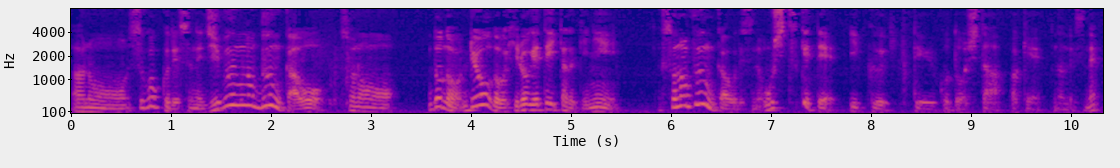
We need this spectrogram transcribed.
あの、すごくですね、自分の文化を、その、どんどん領土を広げていったときに、その文化をですね、押し付けていくっていうことをしたわけなんですね。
